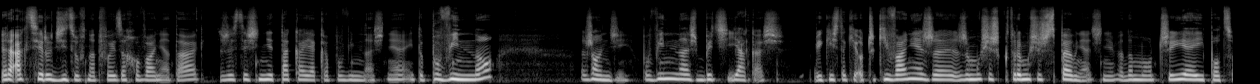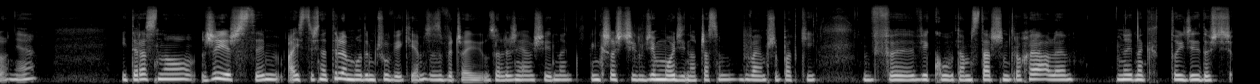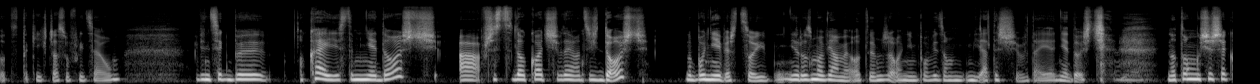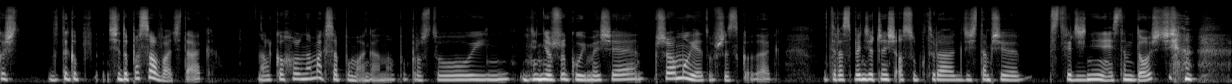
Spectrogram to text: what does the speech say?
reakcje rodziców na twoje zachowania, tak? Że jesteś nie taka, jaka powinnaś, nie? I to powinno rządzi. Powinnaś być jakaś jakieś takie oczekiwanie, że, że musisz, które musisz spełniać, nie wiadomo czyje i po co, nie? I teraz no, żyjesz z tym, a jesteś na tyle młodym człowiekiem, zazwyczaj uzależniają się jednak w większości ludzie młodzi, no czasem bywają przypadki w wieku tam starszym trochę, ale no jednak to idzie dość od takich czasów liceum. Więc jakby okej, okay, jestem nie dość, a wszyscy dookoła ci się wydają coś dość, no bo nie wiesz co i nie rozmawiamy o tym, że oni powiedzą, ja też się wydaje nie dość. Mhm. No to musisz jakoś do tego się dopasować, tak? Alkohol na maksa pomaga, no po prostu i nie, nie oszukujmy się, przełamuje to wszystko, tak? I teraz będzie część osób, która gdzieś tam się stwierdzi, nie, nie, jestem dość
